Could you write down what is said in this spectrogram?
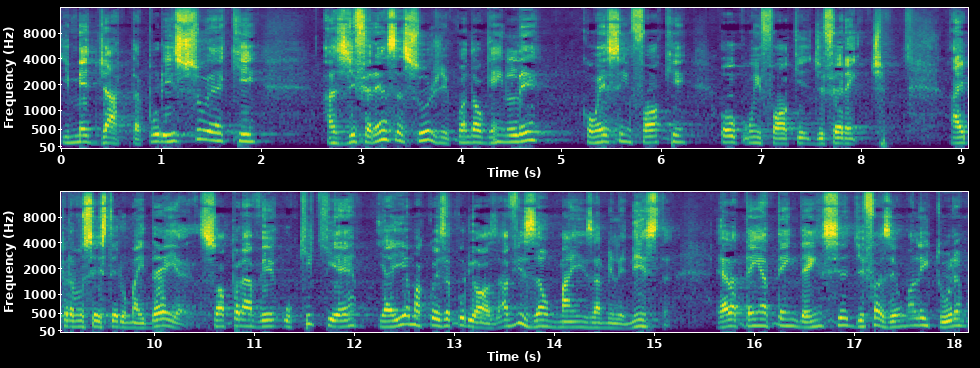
imediata. Por isso é que as diferenças surgem quando alguém lê com esse enfoque ou com um enfoque diferente. Aí, para vocês terem uma ideia, só para ver o que, que é, e aí é uma coisa curiosa: a visão mais amilenista, ela tem a tendência de fazer uma leitura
